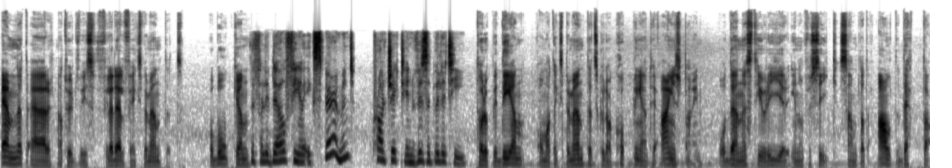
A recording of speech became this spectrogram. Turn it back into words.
Ämnet är naturligtvis Philadelphia-experimentet och boken The Philadelphia Experiment Project Invisibility tar upp idén om att experimentet skulle ha kopplingar till Einstein och dennes teorier inom fysik samt att allt detta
